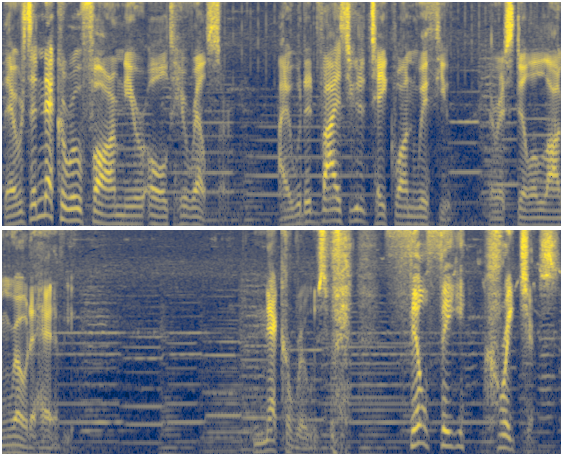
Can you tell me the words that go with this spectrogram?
There is a Nekaru farm near Old Hirelser. I would advise you to take one with you. There is still a long road ahead of you. Nekarus. Filthy creatures.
